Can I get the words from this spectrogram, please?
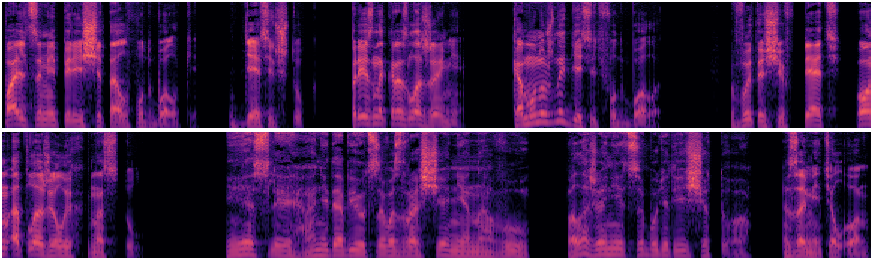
пальцами пересчитал футболки. Десять штук. Признак разложения. Кому нужны десять футболок? Вытащив пять, он отложил их на стул. «Если они добьются возвращения на Ву, положение будет еще то», — заметил он.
